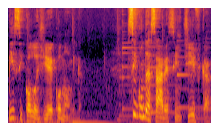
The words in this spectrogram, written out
psicologia econômica. Segundo essa área científica,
